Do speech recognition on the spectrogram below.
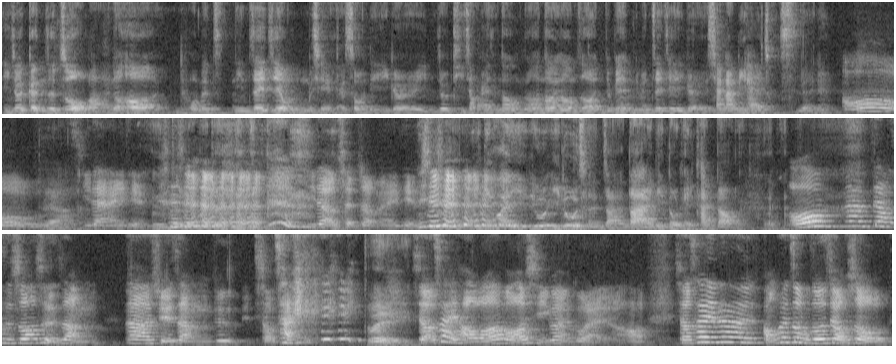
你就跟着做吧，然后我们您这一届我们目前也才收你一个而已，你就提早开始弄，然后弄一弄之后，你就变成你们这届一个相当厉害的主持人了。哦。对啊。期待那一天。对对对对。期待有成长那一天。一定会一路一路成长，大家一定都可以看到。哦，那这样子说到成长，那学长就小蔡。对。小蔡好，我要我要习惯过来了啊！小蔡，那访问这么多教授。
